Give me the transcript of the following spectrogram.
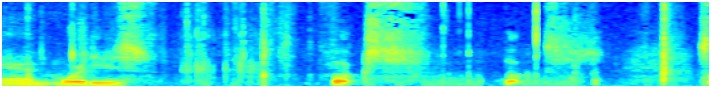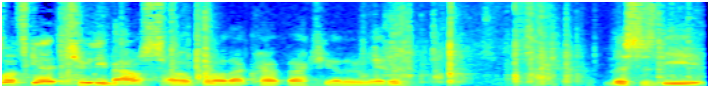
and more of these books. Books. So let's get to the mouse. I'll put all that crap back together later. This is the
